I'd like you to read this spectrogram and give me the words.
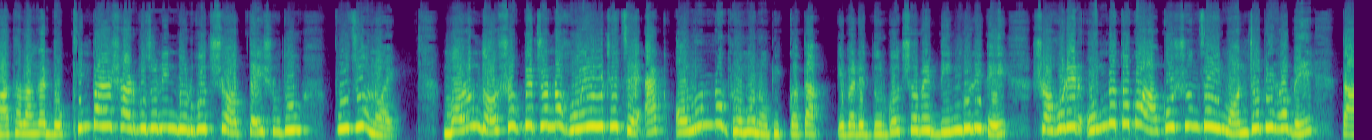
মাথাভাঙ্গার দক্ষিণ পাড়া সার্বজনীন দুর্গোৎসব তাই শুধু পুজো নয়, বরং দর্শকদের জন্য হয়ে উঠেছে এক অনন্য ভ্রমণ অভিজ্ঞতা। এবারের দুর্গোৎসবের দিনগুলিতে শহরের অন্যতম আকর্ষণ যে এই মণ্ডপই হবে, তা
